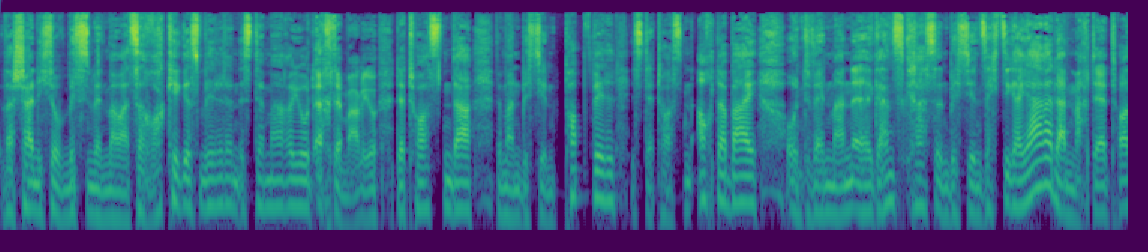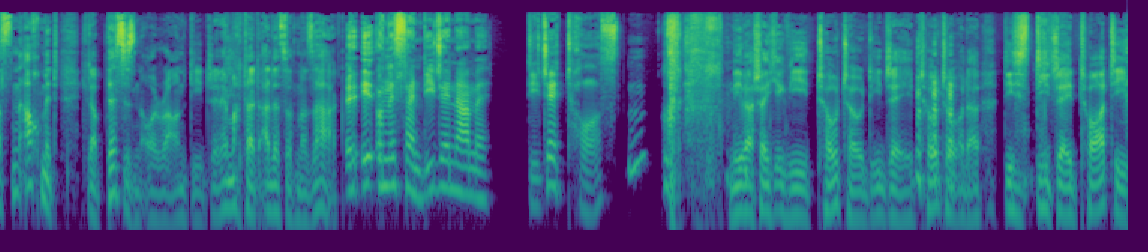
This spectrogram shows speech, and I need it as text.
Wahrscheinlich so ein bisschen, wenn man was Rockiges will, dann ist der Mario, ach der Mario, der Thorsten da. Wenn man ein bisschen Pop will, ist der Thorsten auch dabei. Und wenn man äh, ganz krass ein bisschen 60er Jahre, dann macht der Thorsten auch mit. Ich glaube, das ist ein Allround DJ. Der macht halt alles, was man sagt. Äh, Und ist sein DJ-Name DJ Thorsten? Nee, wahrscheinlich irgendwie Toto, DJ Toto oder DJ Torti.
